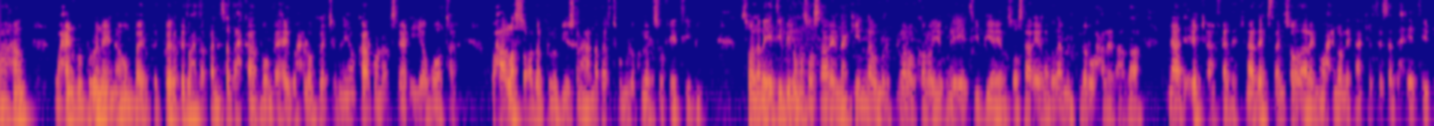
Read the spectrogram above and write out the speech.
maaha waxaynu burburinaynaa un pyruvate pyruvate waxaa taqaanaa saddex carbon bay ahayd waxaa loo kala jebinaya carbon dioxide iyo water. Waxaa la socda producing another two moleculars of ATP so laba ATP lama soo saaray laakiin laba molecular oo kale iyaguna ATP ayaa la soo saaraya. Labada molecular waxaa la idhahdaa NAD H and FAD H. NAD H tan soo wada aragno waxay noo leekaan jirtay saddex ATP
